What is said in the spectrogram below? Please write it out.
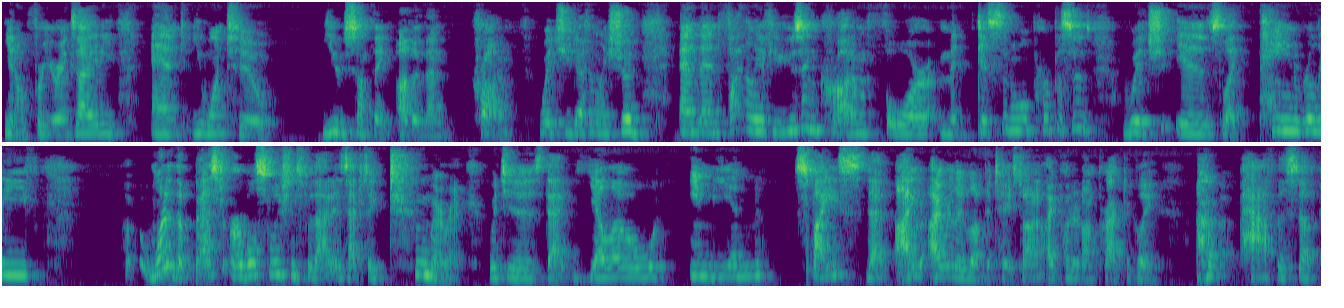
you know for your anxiety and you want to use something other than kratom, which you definitely should. And then finally, if you're using kratom for medicinal purposes, which is like pain relief, one of the best herbal solutions for that is actually turmeric, which is that yellow Indian spice that I, I really love the taste on it. I put it on practically half the stuff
